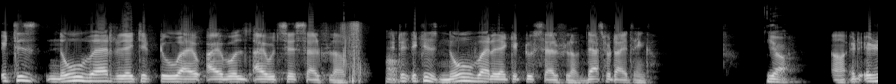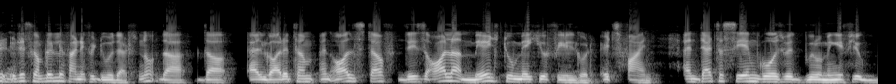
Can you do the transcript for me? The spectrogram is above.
it is nowhere related to i, I will i would say self love Huh. it, is- it is nowhere related to self love that's what i think. Yeah. Uh, it, it, it is completely fine if you do that you know the the algorithm and all stuff these all are made to make you feel good. It's fine. And that's the same goes with grooming. If you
